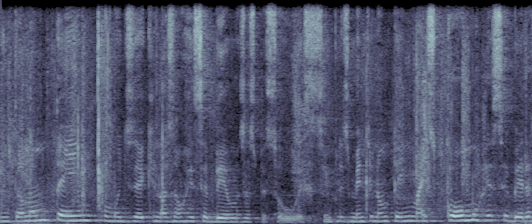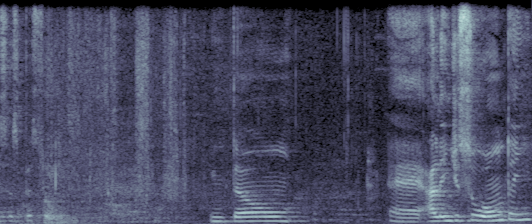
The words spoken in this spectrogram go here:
Então não tem como dizer que nós não recebemos as pessoas, simplesmente não tem mais como receber essas pessoas. Então, é, além disso, ontem,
